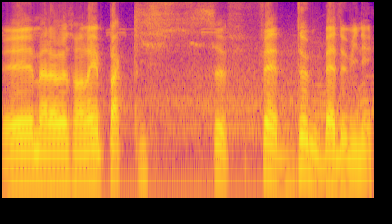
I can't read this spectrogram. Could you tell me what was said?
Et malheureusement, l'impact qui se fait de, ben, dominer.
